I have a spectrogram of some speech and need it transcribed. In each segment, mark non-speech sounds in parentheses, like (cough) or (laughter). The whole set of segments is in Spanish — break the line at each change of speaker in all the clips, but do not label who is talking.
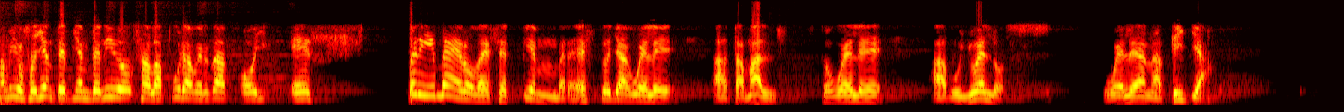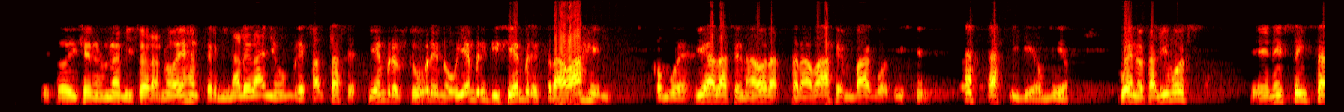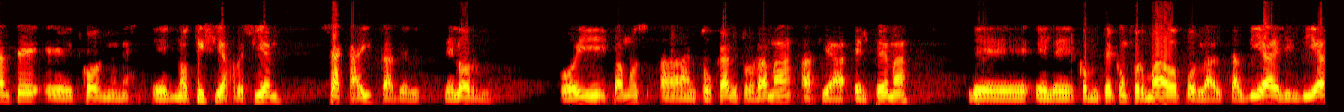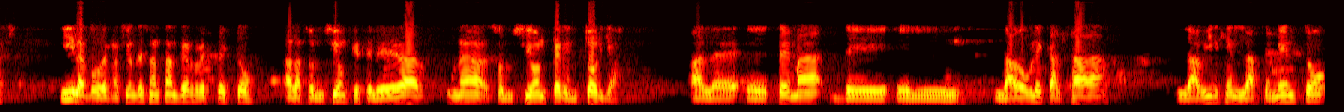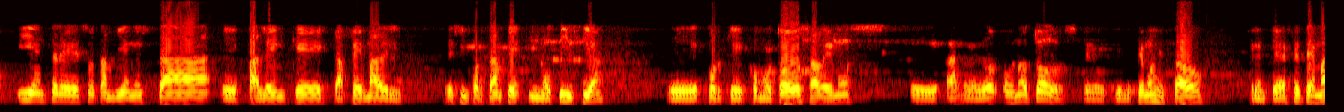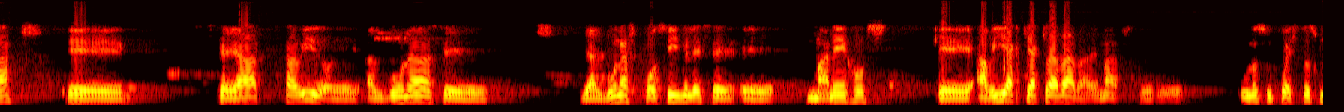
Amigos oyentes, bienvenidos a la pura verdad. Hoy es primero de septiembre. Esto ya huele a tamal, esto huele a buñuelos, huele a natilla. Eso dicen en una emisora, no dejan terminar el año, hombre, falta septiembre, octubre, noviembre y diciembre, trabajen, como decía la senadora, trabajen vagos, dicen. (laughs) Ay, Dios mío. Bueno, salimos en este instante eh, con eh, noticias recién sacaditas del, del horno. Hoy vamos a enfocar el programa hacia el tema del de eh, comité conformado por la alcaldía de Lindías y la gobernación de Santander respecto a la solución que se le debe dar una solución perentoria al eh, tema de la doble calzada, la Virgen, la Cemento y entre eso también está eh, Palenque Café Madrid. Es importante noticia eh, porque como todos sabemos, eh, alrededor, o no todos, pero quienes hemos estado frente a este tema, eh, se ha sabido de algunas, eh, de algunas posibles manejos que había que aclarar además, unos supuestos,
